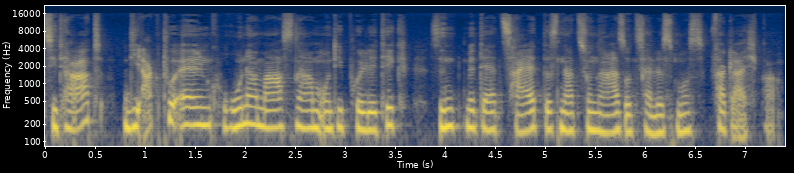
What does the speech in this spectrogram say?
Zitat, die aktuellen Corona-Maßnahmen und die Politik sind mit der Zeit des Nationalsozialismus vergleichbar.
